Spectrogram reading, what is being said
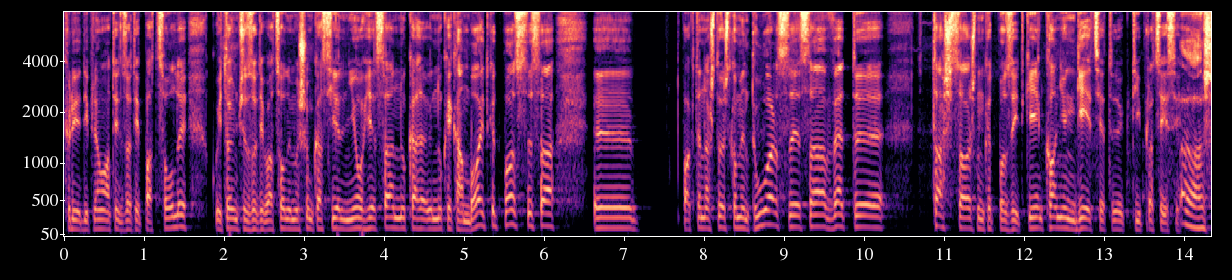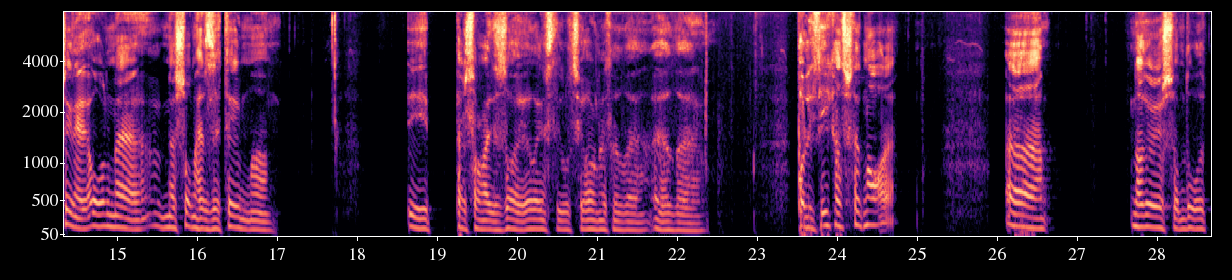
Kryediplomatit zoti Pacolli. Kujtojmë që zoti Pacolli më shumë ka sjellë njohje sa nuk ka nuk e ka mbajt këtë post se sa ë të paktën ashtu është komentuar se sa vetë tash sa është në këtë pozitë. Ka një ngecje të këtij procesi. Uh, shihni, unë me me shumë hezitim uh, i personalizoj edhe institucionet edhe edhe politikat shtetërore. Uh, Natyrisht që duhet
